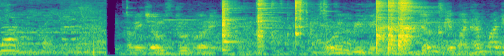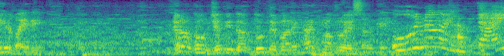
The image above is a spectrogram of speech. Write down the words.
বাপ আমি জাম্পস দূর করে ওয়েল বিবে জাম্পসকে পাঠান মাঠের বাইরে। এরকম যদি দাগ তুলতে পারে একমাত্র এসআরকে ও নয় তাই?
